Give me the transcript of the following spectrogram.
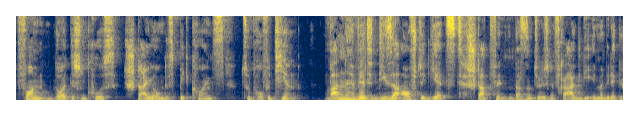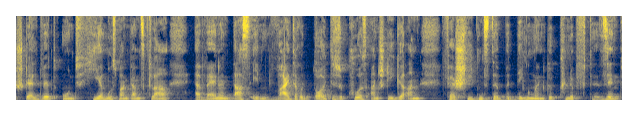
von deutlichen Kurssteigerungen des Bitcoins zu profitieren. Wann wird dieser Aufstieg jetzt stattfinden? Das ist natürlich eine Frage, die immer wieder gestellt wird und hier muss man ganz klar erwähnen, dass eben weitere deutliche Kursanstiege an verschiedenste Bedingungen geknüpft sind.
